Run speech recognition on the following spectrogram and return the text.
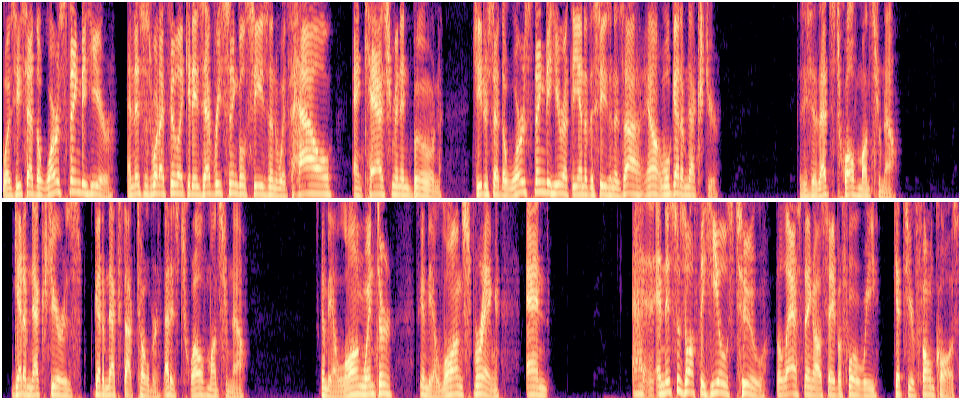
was he said the worst thing to hear, and this is what I feel like it is every single season with Hal and Cashman and Boone. Jeter said the worst thing to hear at the end of the season is, ah, you know, we'll get him next year. Because he said that's 12 months from now. Get him next year is get him next October. That is 12 months from now. It's going to be a long winter. It's going to be a long spring. And and, and this was off the heels too. The last thing I'll say before we get to your phone calls.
